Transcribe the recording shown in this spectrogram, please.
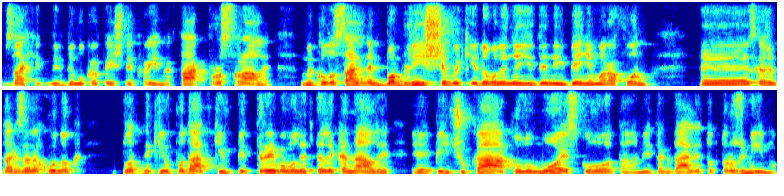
в західних демократичних країнах. Так, просрали. Ми колосальне бабліще викидували на єдиний беня марафон, е, скажімо так, за рахунок платників податків підтримували телеканали е, Пінчука, Коломойського там і так далі. Тобто розуміємо.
